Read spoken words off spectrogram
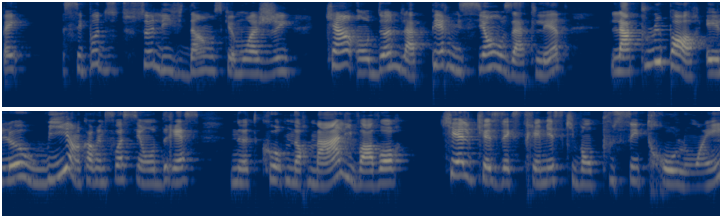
ben, c'est pas du tout ça l'évidence que moi j'ai. Quand on donne la permission aux athlètes, la plupart, et là, oui, encore une fois, si on dresse notre courbe normale, il va avoir quelques extrémistes qui vont pousser trop loin,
